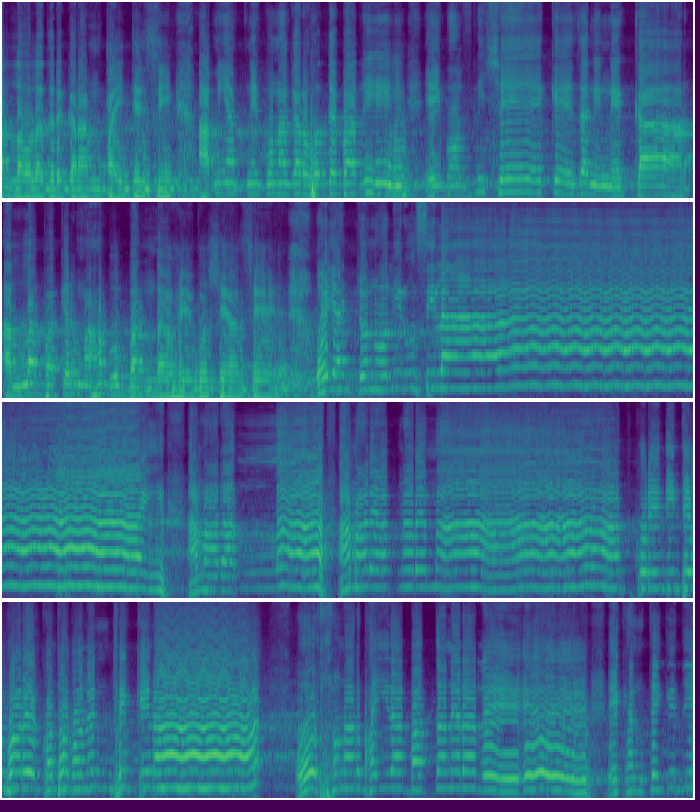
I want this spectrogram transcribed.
আল্লাহ ওলাদের গ্রাম পাইতেছি। আমি আপনি গুণাগার হতে পারি। এই মজলিসে কে জানি নেকার আল্লাহ পাকের মাহবুব বান্দা হয়ে বসে আছে। ওই একজন অলির উসিলা আমার আল্লাহ, আমারে আপনারে মাফ করে দিতে পারে। কথা বলেন ঠিক কিনা? ও সোনার ভাইরা, বাপদানেরা রে, এখান থেকে যে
